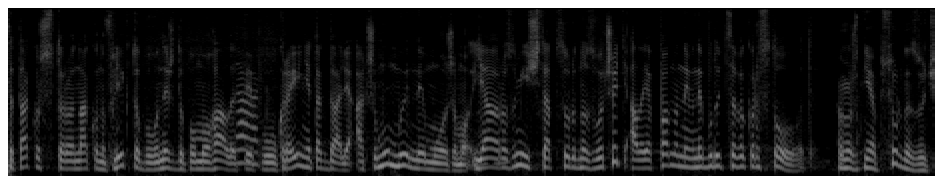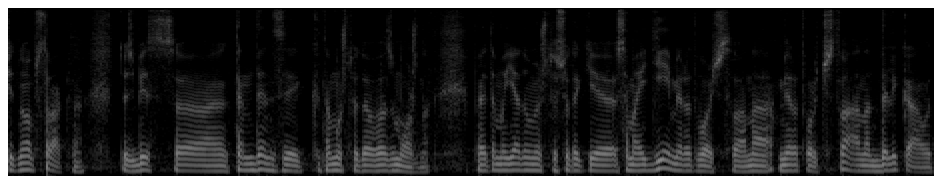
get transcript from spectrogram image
Це також сторона конфлікту, бо вони ж допомагали Так. типу Україні і так далі. А чому ми не можемо? Я розумію, що це абсурдно звучить, але я впевнений, вони будуть це використовувати. А может, не абсурдно звучит, но абстрактно. То есть без э, тенденции к тому, что это возможно. Поэтому я думаю, что все-таки сама идея миротворчества, она, миротворчества, она далека от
